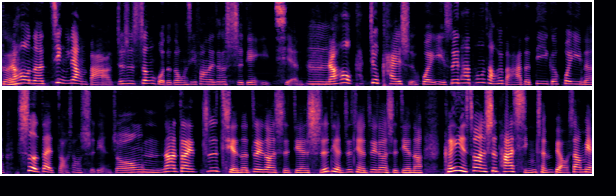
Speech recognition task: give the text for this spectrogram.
对然后呢尽量把就是生活的东西放在这个十点以前。嗯然后就开始会议，所以他通常会把他的第一个会议呢设在早上十点钟。嗯，那在之前的这段时间，十点之前的这段时间呢，可以算是他行程表上面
